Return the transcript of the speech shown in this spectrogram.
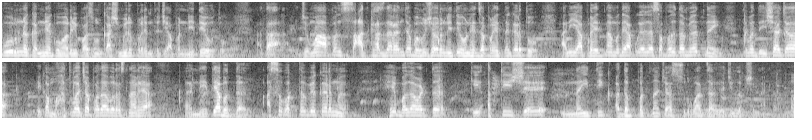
पूर्ण कन्याकुमारीपासून काश्मीरपर्यंतचे आपण नेते होतो. आता जेव्हा आपण सात खासदारांच्या भरोशावर नेते होण्याचा प्रयत्न करतो आणि या प्रयत्नामध्ये आपल्याला सफलता मिळत नाही तेव्हा देशाच्या एका महत्त्वाच्या पदावर असणाऱ्या नेत्याबद्दल असं वक्तव्य करणं हे बघा वाटतं की अतिशय नैतिक अधपतनाच्या सुरुवात झाल्याची लक्षणं आहे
